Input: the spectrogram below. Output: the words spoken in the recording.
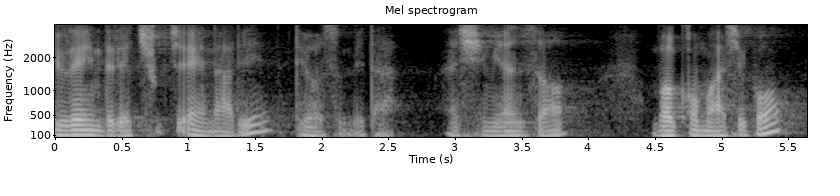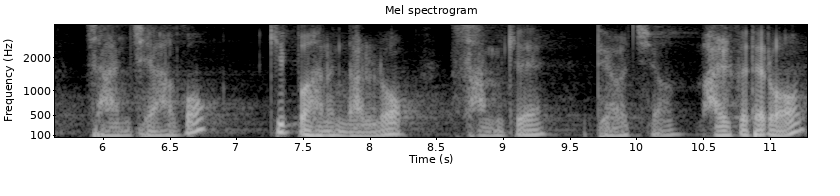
유대인들의 축제의 날이 되었습니다. 쉬면서 먹고 마시고 잔치하고 기뻐하는 날로 삼게 되었죠. 말 그대로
